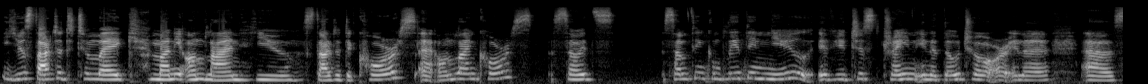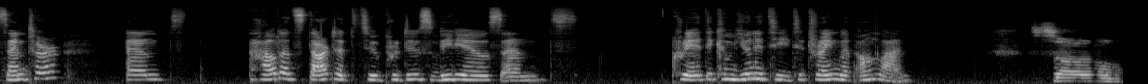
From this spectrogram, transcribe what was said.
You started to make money online. You started a course, an online course. So it's something completely new if you just train in a dojo or in a uh, center. And how that started to produce videos and create a community to train with online. So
